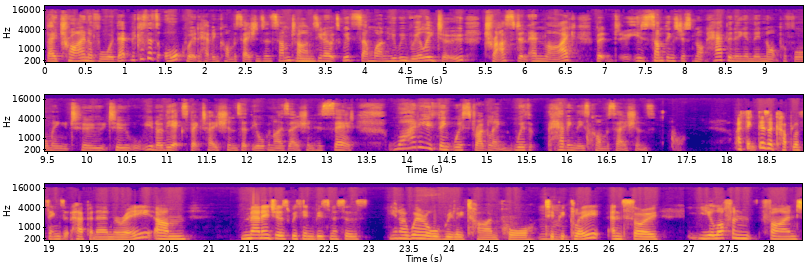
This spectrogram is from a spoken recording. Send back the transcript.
they try and avoid that because it's awkward having conversations, and sometimes mm. you know it's with someone who we really do trust and, and like, but something's just not happening, and they're not performing to to you know the expectations that the organisation has set. Why do you think we're struggling with having these conversations? I think there's a couple of things that happen, Anne Marie. Um, managers within businesses, you know, we're all really time poor mm-hmm. typically. And so you'll often find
